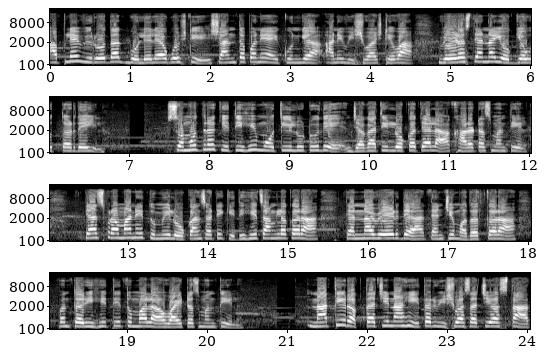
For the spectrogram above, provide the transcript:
आपल्या विरोधात बोललेल्या गोष्टी शांतपणे ऐकून घ्या आणि विश्वास ठेवा. वेळच त्यांना योग्य उत्तर देईल. समुद्र कितीही मोती लुटू दे जगातील लोक त्याला खारटच म्हणतील. त्याचप्रमाणे तुम्ही लोकांसाठी कितीही चांगलं करा त्यांना वेळ द्या त्यांची मदत करा पण तरीही ते तुम्हाला वाईटच म्हणतील. नाती रक्ताची नाही तर विश्वासाची असतात.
